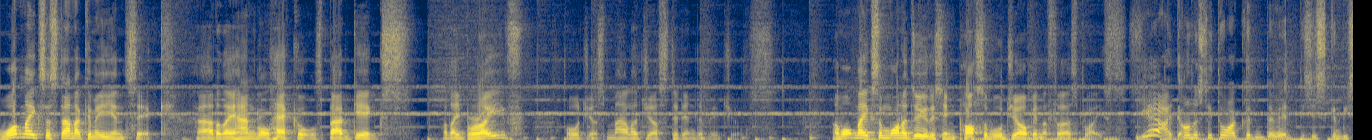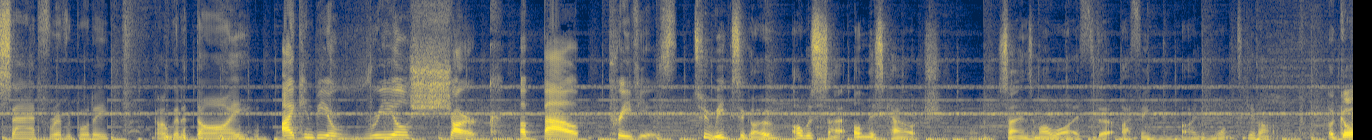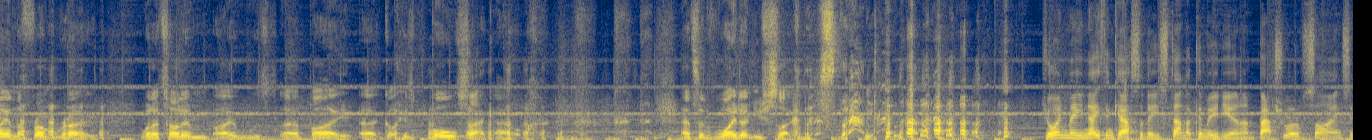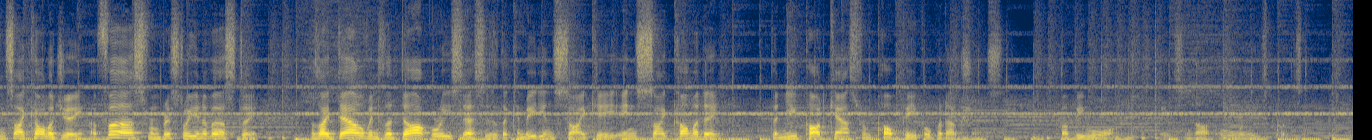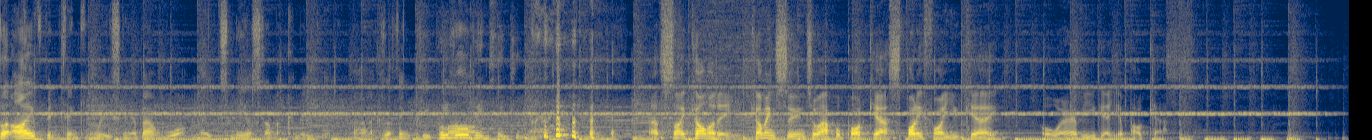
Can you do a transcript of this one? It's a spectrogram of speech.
What makes a stand up comedian tick? How do they handle heckles, bad gigs? Are they brave or just maladjusted individuals? And what makes them want to do this impossible job in the first place? Yeah, I honestly thought I couldn't do it. This is going to be sad for everybody. I'm going to die. I can be a real shark about previews. Two weeks ago, I was sat on this couch saying to my wife that I think I want to give up. A guy in the front row, when I told him I was uh, uh, got his ball sack out and said, Why don't you suck this then? Join me, Nathan Cassidy, stand up comedian and Bachelor of Science in Psychology, a first from Bristol University, as I delve into the dark recesses of the comedian's psyche in Psychomedy, the new podcast from Pod People Productions. But be warned, it's not always pretty. But I've been thinking recently about what makes me a stand-up comedian uh, because I think people We've are. all been thinking that. That's Psychomedy, coming soon to Apple Podcasts, Spotify UK, or wherever you get your podcasts.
